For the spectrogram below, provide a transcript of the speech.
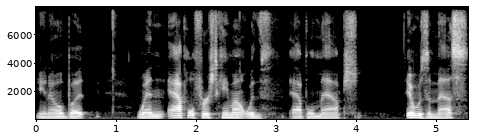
You know, but when Apple first came out with Apple Maps, it was a mess.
